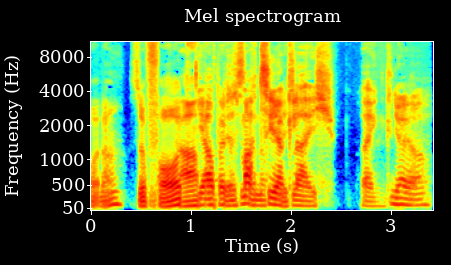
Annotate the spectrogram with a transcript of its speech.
Oder? Sofort. Ja. Ja, aber das macht sie ja nicht. gleich, eigentlich. Ja, ja.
